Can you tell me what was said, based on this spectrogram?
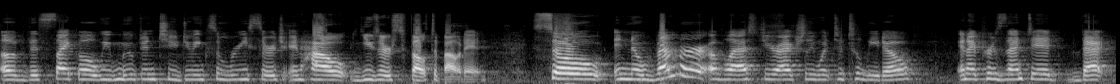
of this cycle, we moved into doing some research in how users felt about it. So in November of last year, I actually went to Toledo and I presented that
